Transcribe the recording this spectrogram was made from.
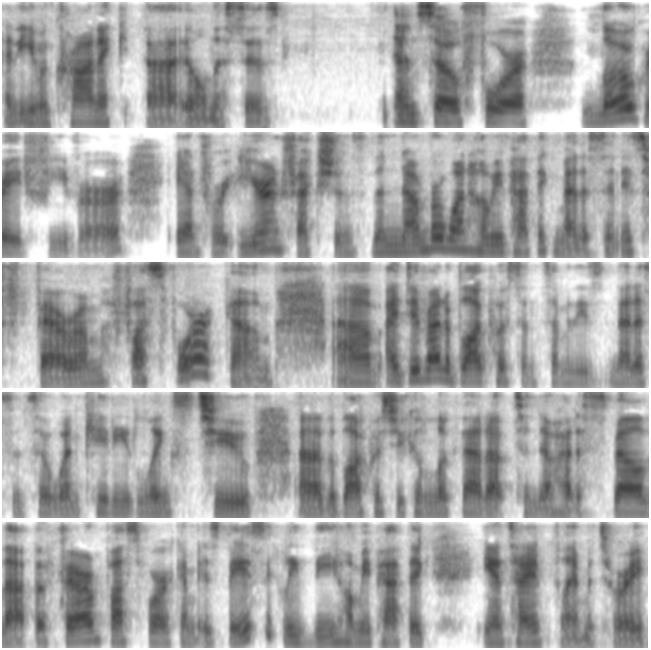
and even chronic uh, illnesses. And so for low grade fever and for ear infections, the number one homeopathic medicine is ferrum phosphoricum. Um, I did write a blog post on some of these medicines, so when Katie links to uh, the blog post, you can look that up to know how to spell that. But ferrum phosphoricum is basically the homeopathic anti inflammatory.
